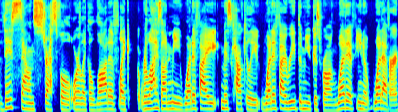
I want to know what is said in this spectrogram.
this sounds stressful or like a lot of like relies on me. What if I miscalculate? What if I read the mucus wrong? What if, you know, whatever.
